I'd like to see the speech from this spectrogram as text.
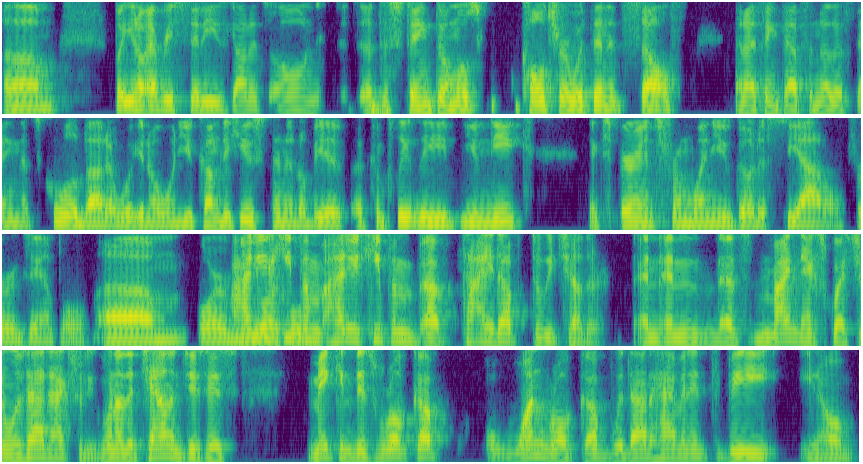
um, but you know, every city's got its own distinct, almost culture within itself. And I think that's another thing that's cool about it. You know, when you come to Houston, it'll be a, a completely unique experience from when you go to Seattle, for example, um, or how do you York keep will... them? How do you keep them uh, tied up to each other? And and that's my next question. Was that actually one of the challenges is making this World Cup one World Cup without having it to be, you know,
